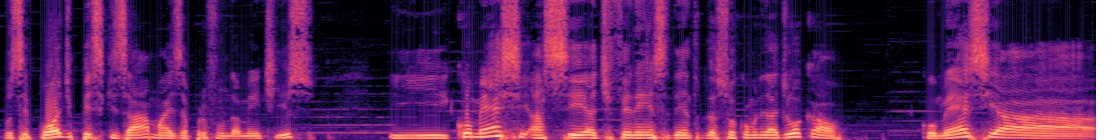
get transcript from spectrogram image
você pode pesquisar mais aprofundadamente isso e comece a ser a diferença dentro da sua comunidade local. Comece a,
